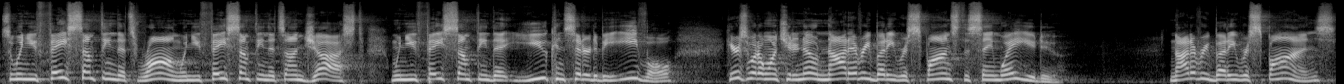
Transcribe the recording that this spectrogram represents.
So when you face something that's wrong, when you face something that's unjust, when you face something that you consider to be evil, here's what I want you to know not everybody responds the same way you do. Not everybody responds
